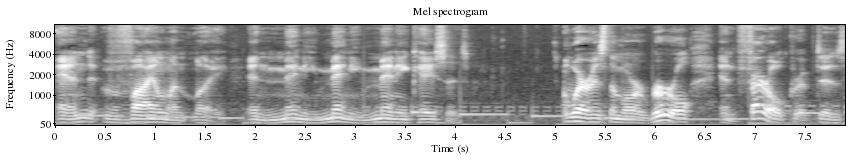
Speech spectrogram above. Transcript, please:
and violently in many, many, many cases. Whereas the more rural and feral cryptids,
